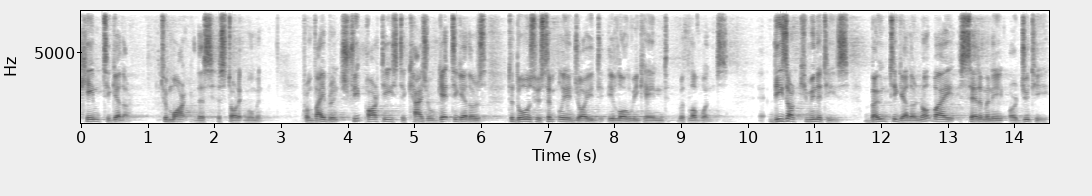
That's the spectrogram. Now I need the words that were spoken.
came together to mark this historic moment. From vibrant street parties to casual get-togethers to those who simply enjoyed a long weekend with loved ones. These are communities bound together not by ceremony or duty,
